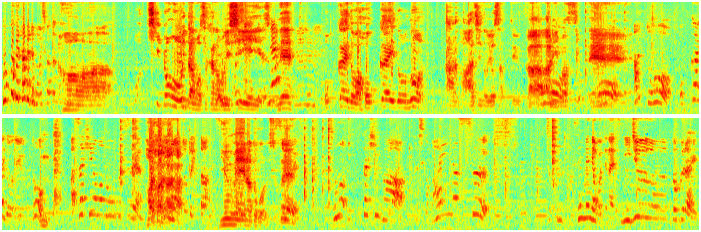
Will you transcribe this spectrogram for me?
どこで食べても美味しかったです。ああ、もちろん大分も魚美味しいですよね。うん。北海道は北海道のあの味の良さっていうかありますよね。あと、北海道で言うと、うん旭山動物園にもちょっと行ったんですけど、有名なところですよね。そうです。その行った日が、確かマイナス、ちょっと鮮明には覚えてないです。20度ぐらい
